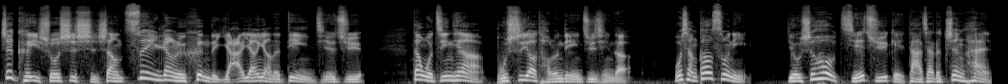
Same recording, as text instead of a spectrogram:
这可以说是史上最让人恨得牙痒痒的电影结局。但我今天啊不是要讨论电影剧情的，我想告诉你，有时候结局给大家的震撼，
